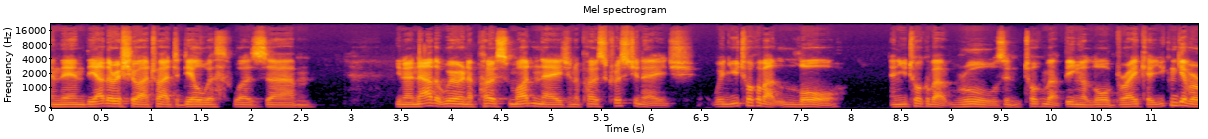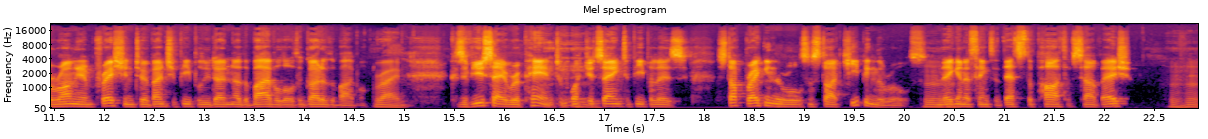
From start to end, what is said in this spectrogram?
and then the other issue I tried to deal with was, um, you know, now that we're in a postmodern age and a post-Christian age, when you talk about law and you talk about rules and talk about being a lawbreaker, you can give a wrong impression to a bunch of people who don't know the Bible or the God of the Bible. Right. Because if you say repent, what you're saying to people is stop breaking the rules and start keeping the rules. And they're Mhm. going to think that that's the path of salvation. hmm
